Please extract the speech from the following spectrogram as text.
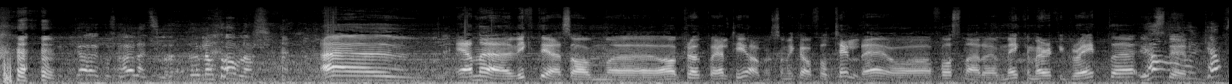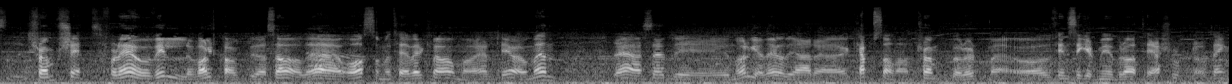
Hvordan highlights? Du har glemt av, Lars. Eh, ene viktige som eh, har prøvd på hele tida, men som ikke har fått til, det er jo å få sånn her eh, Make America Great-utstyr. Ja. Trump-shit. For det er jo vill valgkamp i USA. og Det er awesome TV-reklame hele tida. Men Det jeg har sett i Norge, det er jo de her eh, capsene Trump går rundt med. Og det finnes sikkert mye bra T-skjorter og ting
